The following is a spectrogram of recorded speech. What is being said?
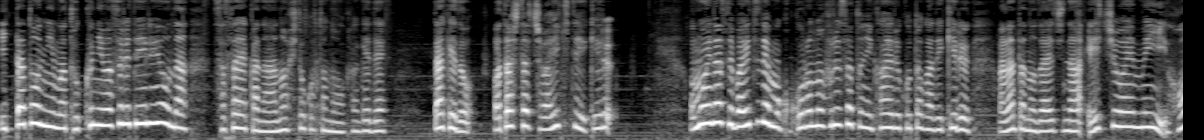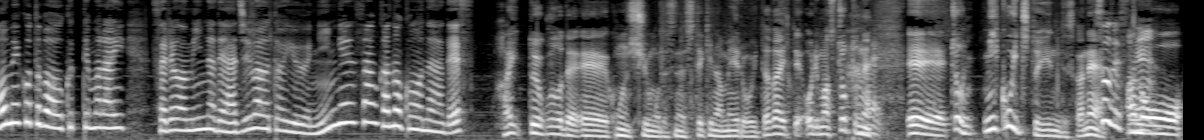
言った当人はとっくに忘れているようなささやかなあの一言のおかげで、だけど私たちは生きていける。思い出せばいつでも心のふるさとに帰ることができるあなたの大事な HOME 褒め言葉を送ってもらい、それをみんなで味わうという人間参加のコーナーです。はい。ということで、えー今週もですね、素敵なメールをいただいております。ちょっとね、はいえーちょっとニコイチというんですかね。そうですねあのー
